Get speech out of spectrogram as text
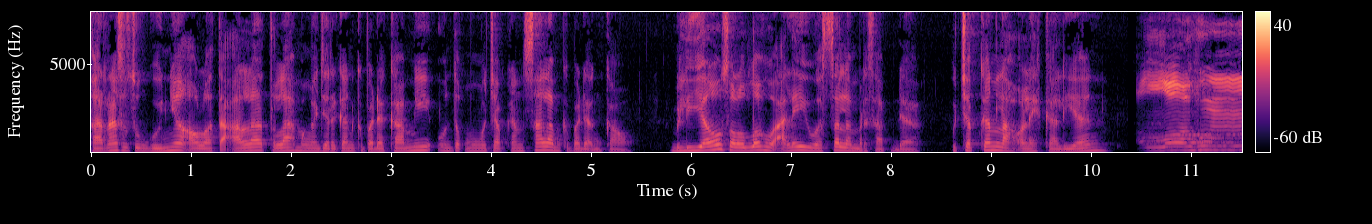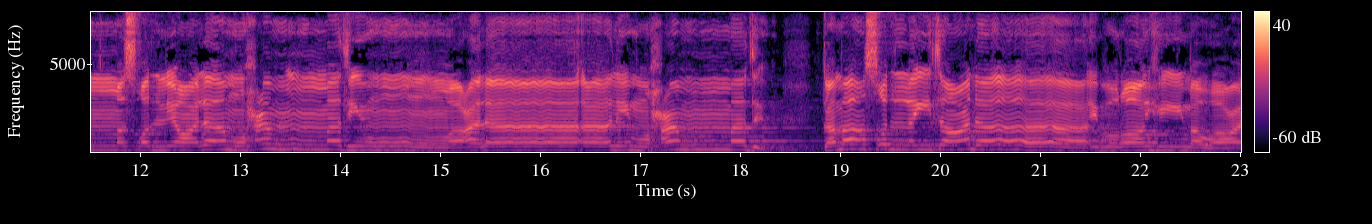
Karena sesungguhnya Allah Ta'ala telah mengajarkan kepada kami untuk mengucapkan salam kepada engkau. Beliau Shallallahu Alaihi Wasallam bersabda, Ucapkanlah oleh kalian Allahumma salli ala Muhammad wa ala ali Muhammad kama sallaita ala Ibrahim wa ala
